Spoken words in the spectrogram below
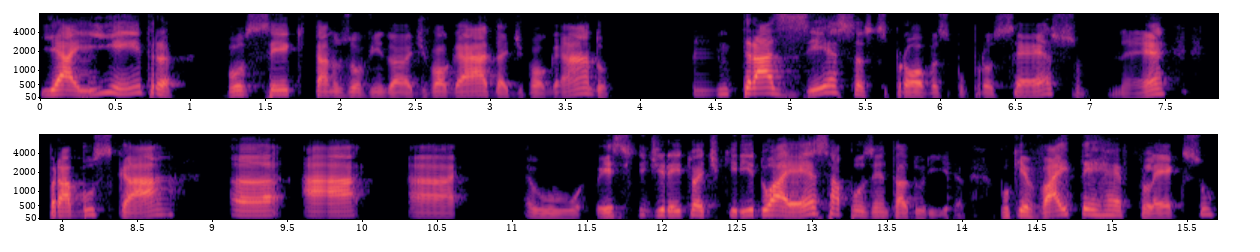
E aí entra você que está nos ouvindo, advogada, advogado, em trazer essas provas para o processo, né, para buscar uh, a, a, o, esse direito adquirido a essa aposentadoria, porque vai ter reflexo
